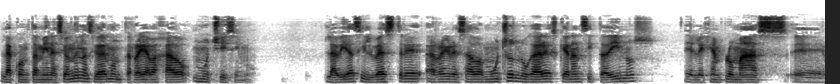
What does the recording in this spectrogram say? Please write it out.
la contaminación en la ciudad de Monterrey ha bajado muchísimo. La vida silvestre ha regresado a muchos lugares que eran citadinos. El ejemplo más eh,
